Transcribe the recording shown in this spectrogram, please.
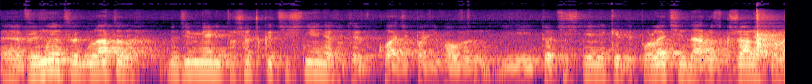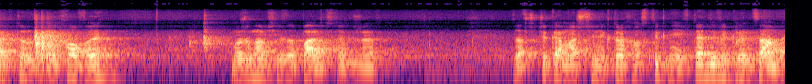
e, wyjmując regulator będziemy mieli troszeczkę ciśnienia tutaj w układzie paliwowym i to ciśnienie kiedy poleci na rozgrzany kolektor wydechowy może nam się zapalić, także zawsze czekamy aż silnik trochę ostygnie i wtedy wykręcamy.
